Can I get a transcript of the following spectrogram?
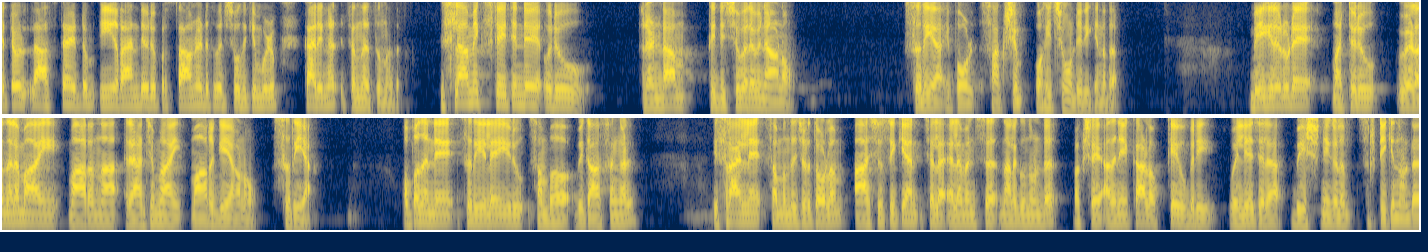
ഏറ്റവും ലാസ്റ്റ് ആയിട്ടും ഈ ഇറാന്റെ ഒരു പ്രസ്താവന എടുത്ത് പരിശോധിക്കുമ്പോഴും കാര്യങ്ങൾ ചെന്നെത്തുന്നത്. ഇസ്ലാമിക് സ്റ്റേറ്റിന്റെ ഒരു രണ്ടാം തിരിച്ചുവരവിനാണോ സിറിയ ഇപ്പോൾ സാക്ഷ്യം വഹിച്ചുകൊണ്ടിരിക്കുന്നത്. ഭീകരരുടെ മറ്റൊരു വിളനിലമായി മാറുന്ന രാജ്യമായി മാറുകയാണോ സിറിയ? ഒപ്പം തന്നെ സിറിയയിലെ ഈ ഒരു സംഭവ വികാസങ്ങൾ ഇസ്രായേലിനെ സംബന്ധിച്ചിടത്തോളം ആശ്വസിക്കാൻ ചില എലമെന്റ്സ് നൽകുന്നുണ്ട്. പക്ഷേ അതിനേക്കാളൊക്കെ ഉപരി വലിയ ചില ഭീഷണികളും സൃഷ്ടിക്കുന്നുണ്ട്.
